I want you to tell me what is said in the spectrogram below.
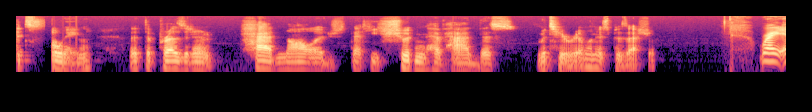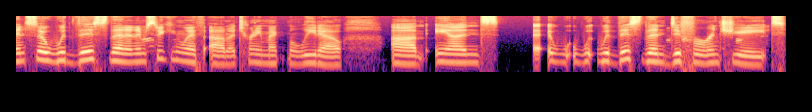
It's showing that the president had knowledge that he shouldn't have had this material in his possession. Right. And so, with this, then, and I'm speaking with um, attorney Mike Melito, um, and uh, w- would this then differentiate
